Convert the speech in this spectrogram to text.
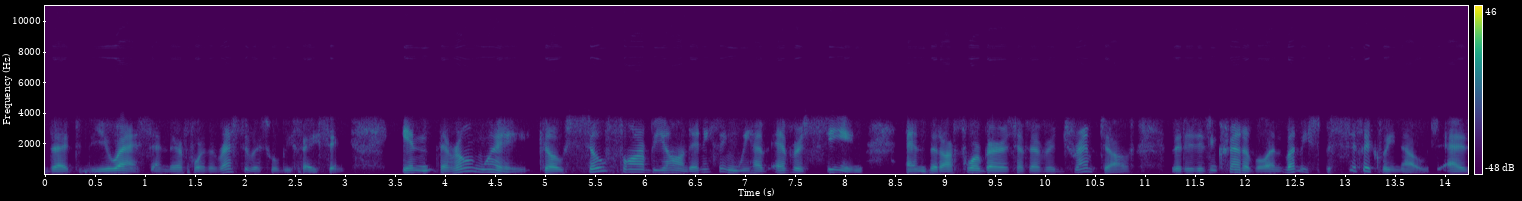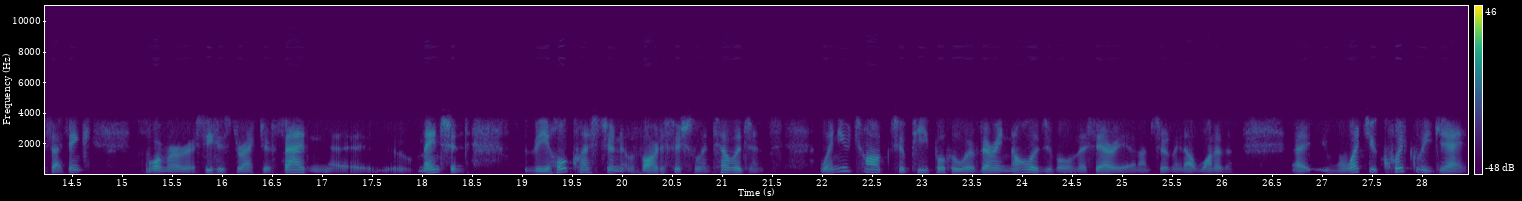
that the U.S. and therefore the rest of us will be facing, in their own way, go so far beyond anything we have ever seen and that our forebears have ever dreamt of that it is incredible. And let me specifically note, as I think former CSIS Director Fadden uh, mentioned, the whole question of artificial intelligence. When you talk to people who are very knowledgeable in this area, and I'm certainly not one of them, uh, what you quickly get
